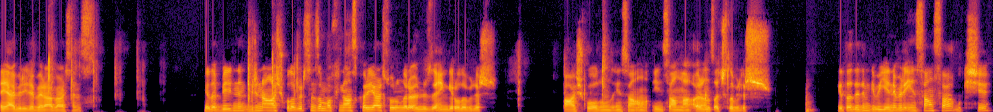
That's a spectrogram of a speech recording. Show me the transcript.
Eğer biriyle beraberseniz. Ya da birinin, birine aşık olabilirsiniz ama finans, kariyer sorunları önünüze engel olabilir. Aşık olduğunuz insan, insanla aranız açılabilir. Ya da dediğim gibi yeni bir insansa bu kişi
